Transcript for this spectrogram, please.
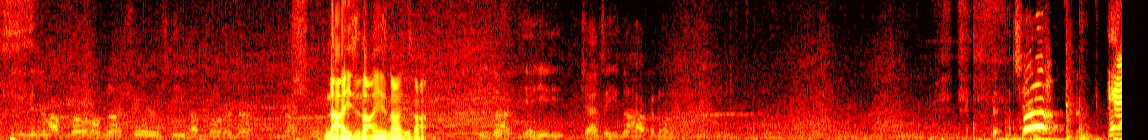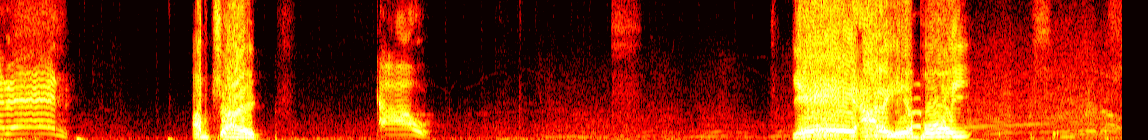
Steve isn't hopping on. I'm not sure if Steve hopping on or not. I'm not sure. Nah, he's not, he's not, he's not. He's not. Yeah, he. he Chad said he's not hopping on. Get in! I'm trying! Go! Yeah! Out of here, boy! he ran out.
